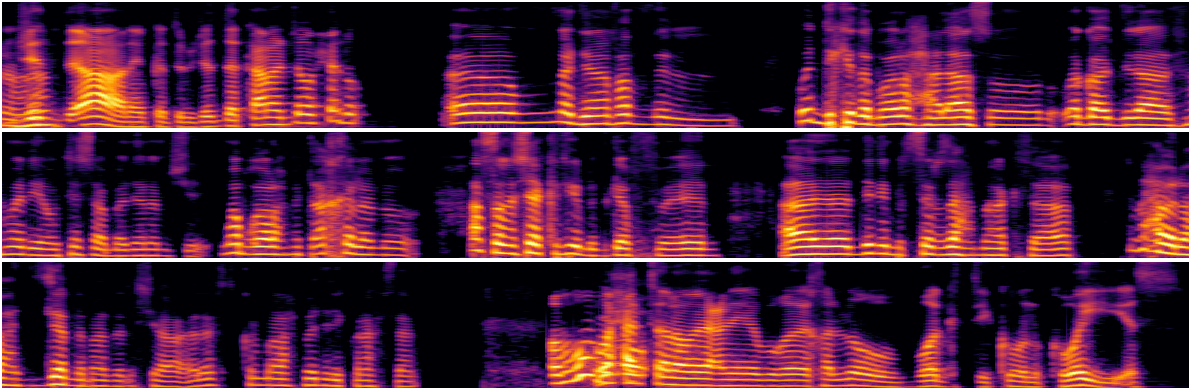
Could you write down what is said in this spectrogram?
أها. بجدة أنا كنت بجدة كان الجو حلو. آه ما أدري. أنا أفضل ودي كذا أبغى أروح على العصر وأقعد إلى ثمانية أو تسعة بعدين أمشي. ما أبغى أروح متأخر لأنه أصلا أشياء كثير بتقفل. آه، الدنيا بتصير زحمة أكثر. بحاول الواحد يتجنب هذه الأشياء عرفت؟ كل ما راح بدري يكون أحسن. طب والله- حتى لو يعني يبغوا يخلوه بوقت يكون كويس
